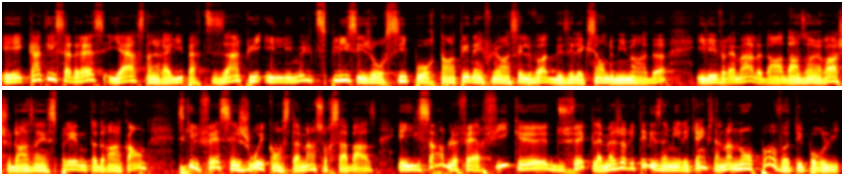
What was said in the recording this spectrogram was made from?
Et quand il s'adresse, hier c'est un rallye partisan, puis il les multiplie ces jours-ci pour tenter d'influencer le vote des élections de mi-mandat. Il est vraiment là, dans, dans un rush ou dans un sprint de rencontre. Ce qu'il fait, c'est jouer constamment sur sa base. Et il semble faire fi que du fait que la majorité des Américains finalement n'ont pas voté pour lui.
